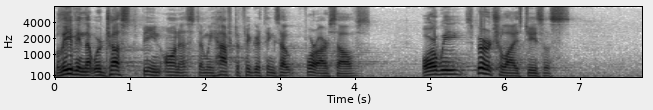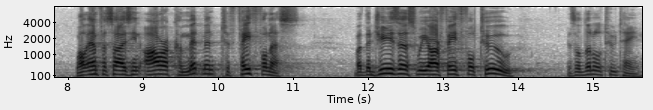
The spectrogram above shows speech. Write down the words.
believing that we're just being honest and we have to figure things out for ourselves, or we spiritualize Jesus while emphasizing our commitment to faithfulness but the Jesus we are faithful to is a little too tame,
